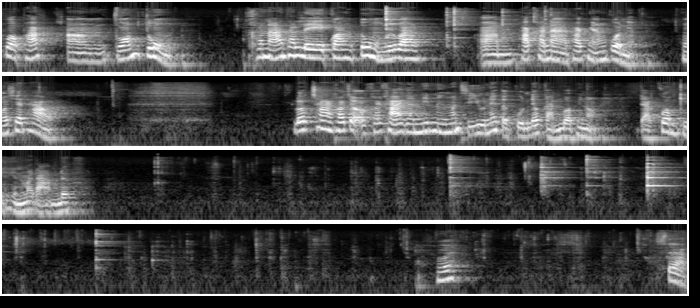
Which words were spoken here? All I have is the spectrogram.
พวกพักอ่ากวางตุ้งคณะทะเลกวางตุ้งหรือว่าอ่าพักคณะพักยังกวนเนี่ย หัวใช้เท้ารสชาติเขาจะออกคล้ายๆกันนิดนึง มันสิอยู่ในตระกูลเดียวกันบ่พี่น้อง จากความคิดเห็นมาดามเด้อเฮ้ยแซ่บ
